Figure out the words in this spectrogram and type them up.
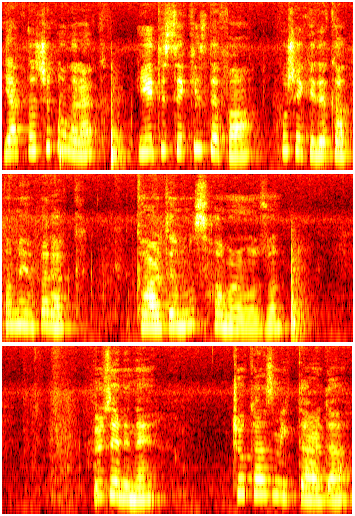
Yaklaşık olarak 7-8 defa bu şekilde katlama yaparak kardığımız hamurumuzun üzerine çok az miktarda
